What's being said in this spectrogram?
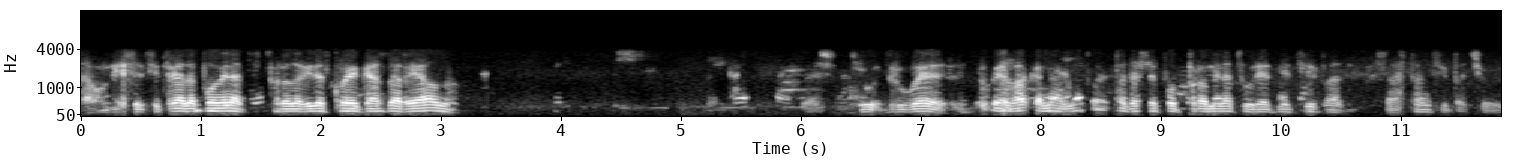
Таму месеци треба да поминат, прво да видат кој е газда реално. Знаеш, друго, е, друго е вака на па, па да се променат уредници, па састанци, па чули.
